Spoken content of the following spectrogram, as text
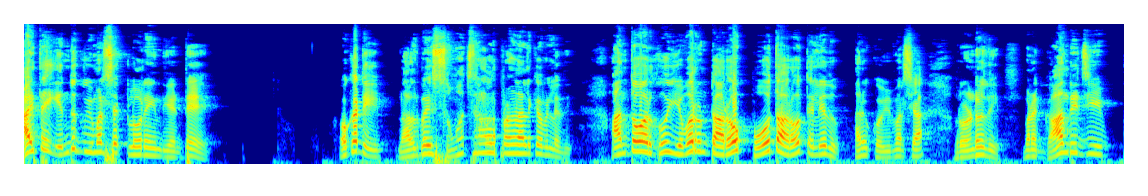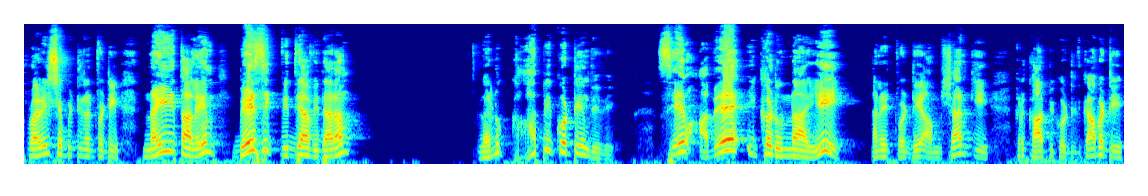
అయితే ఎందుకు విమర్శకు లోనైంది అంటే ఒకటి నలభై సంవత్సరాల ప్రణాళిక వెళ్ళేది. అంతవరకు ఎవరుంటారో పోతారో తెలియదు. అని ఒక విమర్శ. రెండోది మన గాంధీజీ ప్రవేశపెట్టినటువంటి నయీతాలేం బేసిక్ విద్యా విధానం లను కాపీ కొట్టింది ఇది. సేమ్ అవే ఇక్కడ ఉన్నాయి అనేటువంటి అంశానికి ఇక్కడ కాపీ కొట్టింది. కాబట్టి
